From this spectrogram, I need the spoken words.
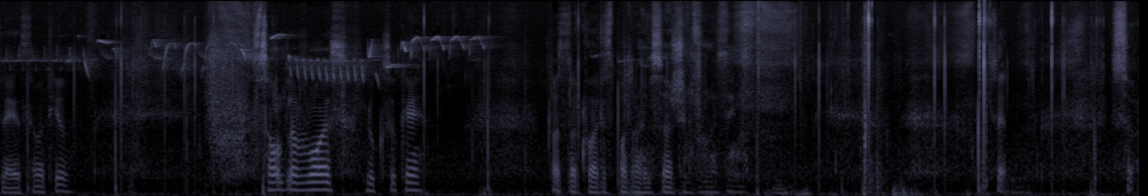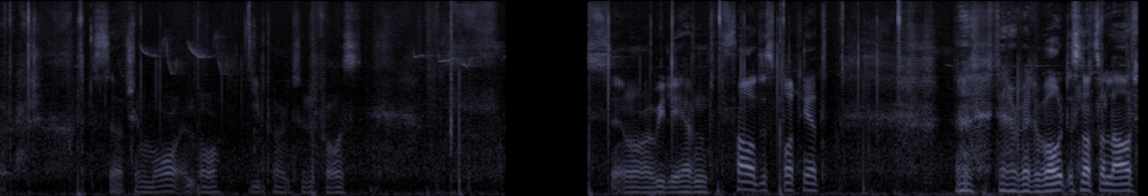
place out here. Sound level wise looks okay. But not quite the spot I'm searching for I think. So searching more and more deeper into the forest. So I really haven't found a spot yet. Uh, there where the road is not so loud.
